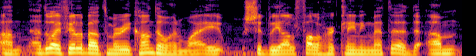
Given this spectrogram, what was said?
Um, how do I feel about Marie Kondo and why should we all follow her cleaning method? Um,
